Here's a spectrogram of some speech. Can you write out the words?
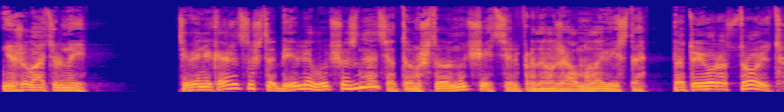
нежелательный». «Тебе не кажется, что Билли лучше знать о том, что он учитель?» — продолжал Малависта. «Это его расстроит.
